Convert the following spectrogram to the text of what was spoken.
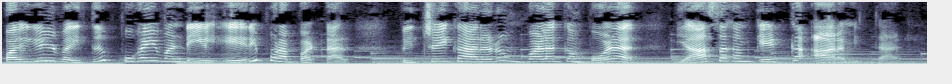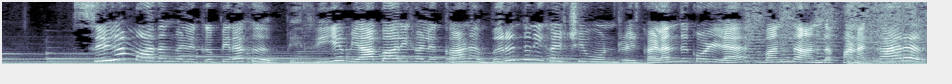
பையில் வைத்து புகை வண்டியில் ஏறி புறப்பட்டார். பிச்சைக்காரரும் வழக்கம் போல யாசகம் கேட்க ஆரம்பித்தார். சில மாதங்களுக்கு பிறகு பெரிய வியாபாரிகளுக்கான விருந்து நிகழ்ச்சி ஒன்றில் கலந்து கொள்ள வந்த அந்த பணக்காரர்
